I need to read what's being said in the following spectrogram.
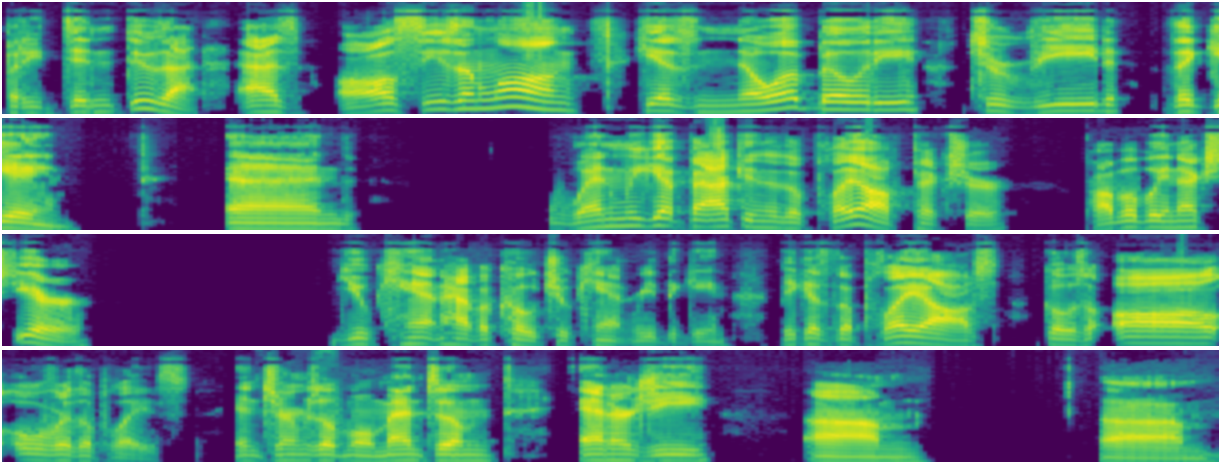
But he didn't do that. As all season long, he has no ability to read the game. And when we get back into the playoff picture, probably next year, you can't have a coach who can't read the game because the playoffs goes all over the place in terms of momentum, energy, um, um,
